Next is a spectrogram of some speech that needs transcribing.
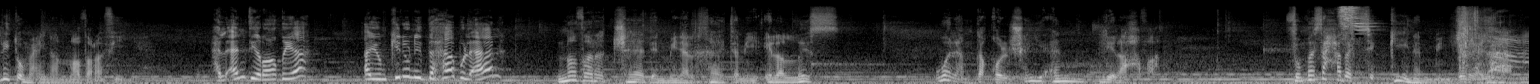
لتمعن النظر فيه هل أنت راضية؟ أيمكنني الذهاب الآن؟ نظرت شاد من الخاتم إلى اللص ولم تقل شيئا للحظة ثم سحبت سكينا من درعها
